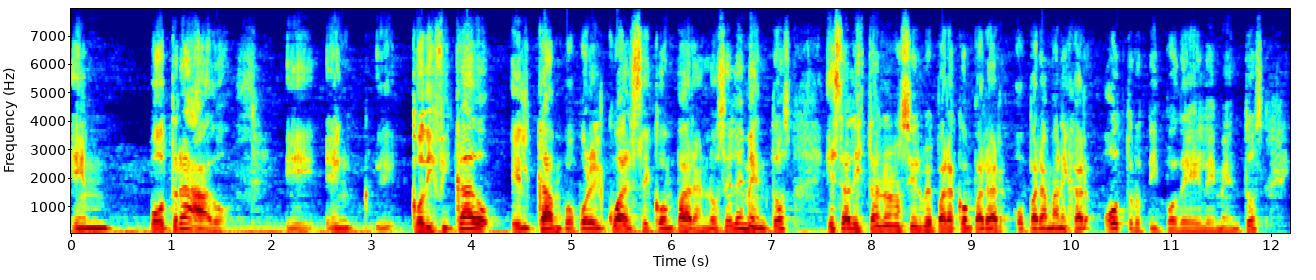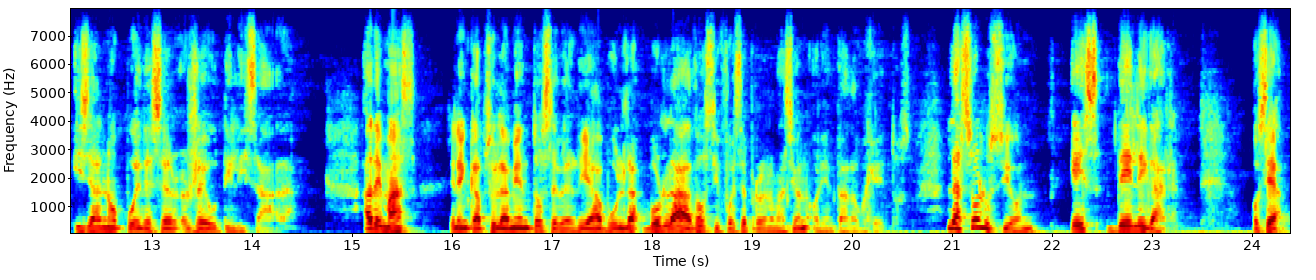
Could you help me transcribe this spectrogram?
empotrado eh, en, eh, codificado el campo por el cual se comparan los elementos, esa lista no nos sirve para comparar o para manejar otro tipo de elementos y ya no puede ser reutilizada. Además, El encapsulamiento se vería burlado si fuese programación orientada a objetos. La solución es delegar. O sea,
